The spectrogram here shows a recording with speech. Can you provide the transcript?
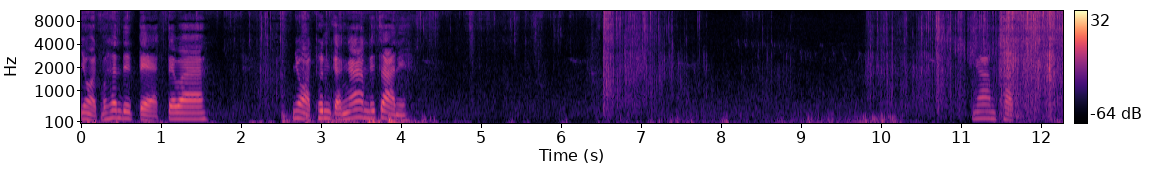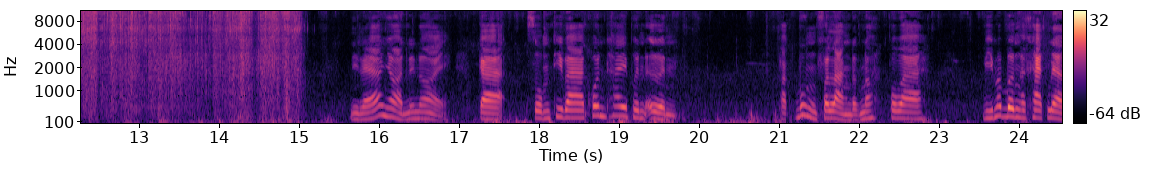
หยอดบ่ทันได้แตกแต่ว่าหยอดเพิ่นก็งามเด้จ้านี่งามคักนี่แล้วหยอดน้อยๆกะสมที่ว่าคนไทยเพิ่นเอิญผักบุ้งฝรั่งดอกเนาะเพราะว่า วีมาเบิ่งคักแล้ว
